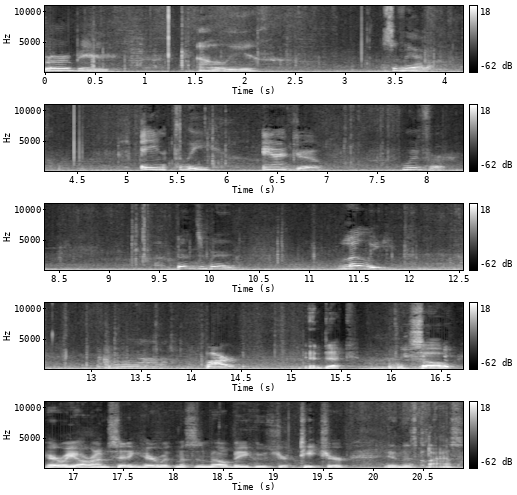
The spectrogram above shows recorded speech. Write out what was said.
Urban. Elliot. Savannah. Ainsley. Andrew. River. Benjamin. Lily. Barb. And Dick. So here we are. I'm sitting here with Mrs. Melby, who's your teacher in this class,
